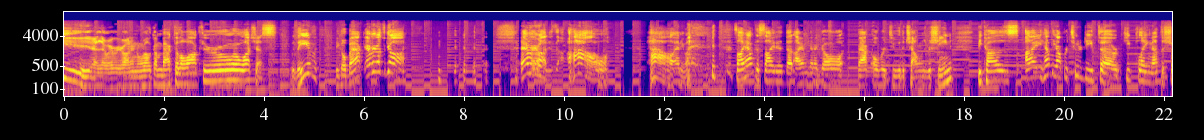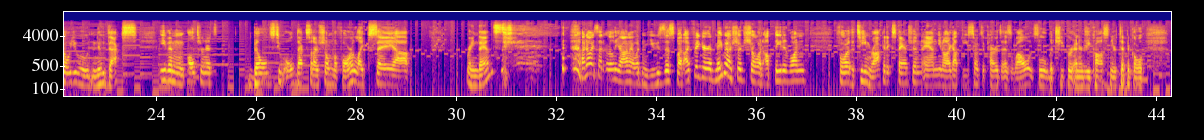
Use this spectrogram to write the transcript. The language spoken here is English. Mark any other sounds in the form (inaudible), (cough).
Hello everyone and welcome back to the walkthrough. Watch us. We leave, we go back, everyone's gone! (laughs) Everyone! How? How? Anyway. (laughs) so I have decided that I am to go back over to the challenge machine because I have the opportunity to keep playing that to show you new decks, even alternate builds to old decks that I've shown before, like say, uh, Rain Dance. (laughs) I know I said earlier on I wouldn't use this, but I figured maybe I should show an updated one for the Team Rocket expansion, and, you know, I got these sorts of cards as well. It's a little bit cheaper energy cost than your typical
